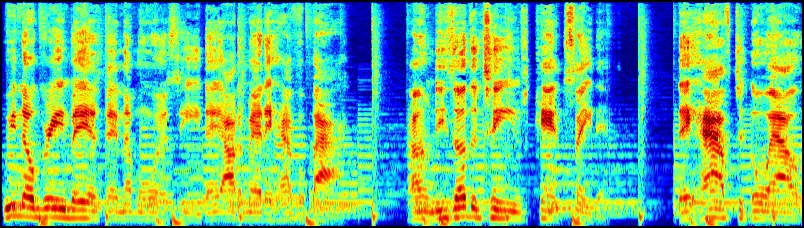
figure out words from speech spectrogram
we know Green Bay is that number one seed. They automatically have a bye. Um, these other teams can't say that. They have to go out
